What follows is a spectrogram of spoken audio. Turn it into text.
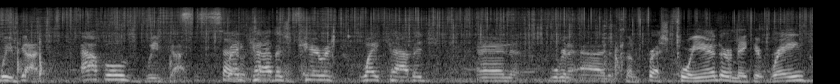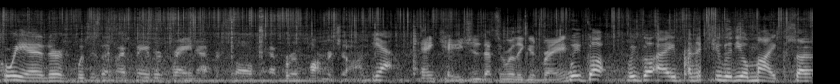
we've got apples, we've got red cabbage, carrot, white cabbage, and we're gonna add some fresh coriander, make it rain coriander, which is like my favorite rain after salt, pepper, and parmesan. Yeah. And Cajun, that's a really good rain. We've got we've got a, an issue with your mic, so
